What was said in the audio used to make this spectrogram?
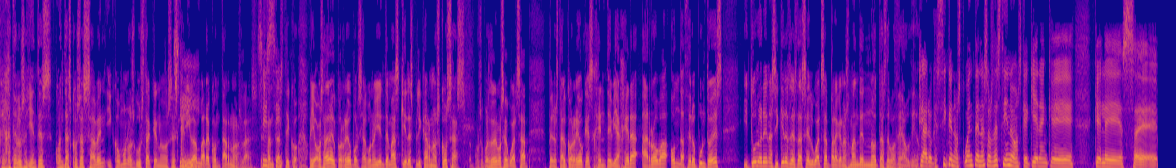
Fíjate los oyentes cuántas cosas saben y cómo nos gusta que nos escriban Sí. para contárnoslas. Sí, es fantástico. Oye, vamos a dar el correo por si algún oyente más quiere explicarnos cosas. Por supuesto tenemos el WhatsApp, pero está el correo que es genteviajera@onda0.es y tú Lorena si quieres les das el WhatsApp para que nos manden notas de voz de audio. Claro que sí, que nos cuenten esos destinos que quieren que, que les eh,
